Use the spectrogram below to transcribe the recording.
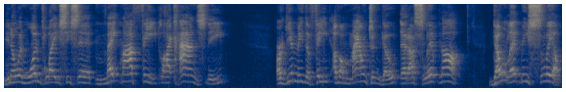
You know, in one place he said, Make my feet like hinds' feet, or give me the feet of a mountain goat that I slip not. Don't let me slip.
